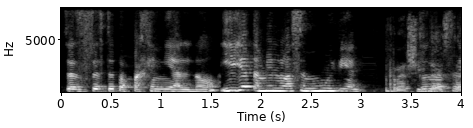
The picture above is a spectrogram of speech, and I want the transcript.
O sea, es este papá genial, ¿no? Y ella también lo hace muy bien. Rashida está.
